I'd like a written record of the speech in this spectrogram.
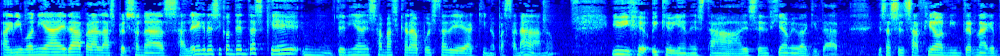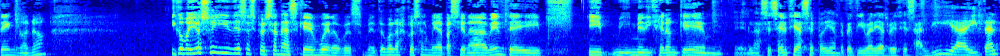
Agrimonia era para las personas alegres y contentas que mm, tenían esa máscara puesta de aquí no pasa nada, ¿no? Y dije, uy, qué bien, esta esencia me va a quitar esa sensación interna que tengo, ¿no? Y como yo soy de esas personas que, bueno, pues me tomo las cosas muy apasionadamente y, y, me dijeron que mm, las esencias se podían repetir varias veces al día y tal,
